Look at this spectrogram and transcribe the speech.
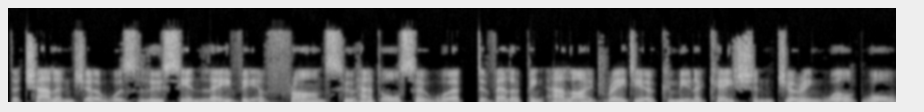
The challenger was Lucien Levy of France, who had also worked developing Allied radio communication during World War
